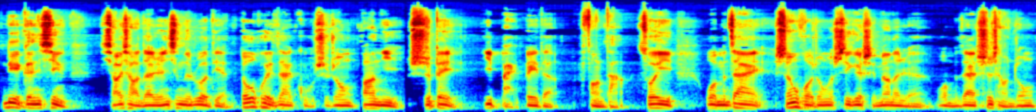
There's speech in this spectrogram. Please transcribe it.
劣根性、小小的人性的弱点，都会在股市中帮你十倍、一百倍的。放大，所以我们在生活中是一个什么样的人，我们在市场中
